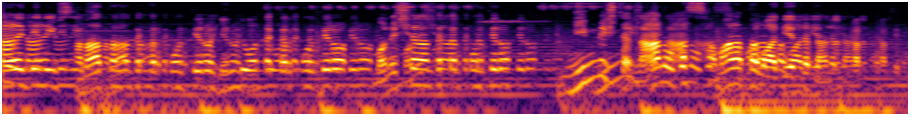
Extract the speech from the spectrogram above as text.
ನಾಳೆ ದಿನ ನೀವು ಸನಾತನ ಅಂತ ಕರ್ಕೊಂತಿರೋ ಹಿಂದೂ ಅಂತ ಕರ್ಕೊಂತಿರೋ ಮನುಷ್ಯನ ಅಂತ ಕರ್ಕೊಂತಿರೋ ನಿಮ್ಮಿಷ್ಟ ನಾನು ಒಬ್ಬ ಸಮಾನತಾವಾದಿ ಅಂತ ನಾನು ಕರ್ಕೊಂತೀನಿ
